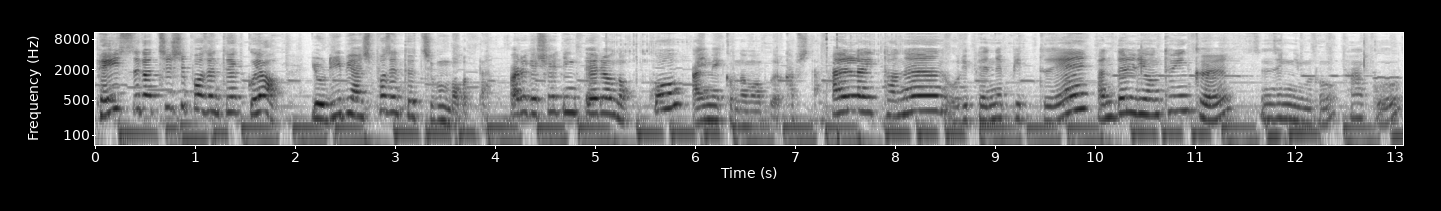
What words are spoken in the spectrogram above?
베이스가 70% 했고요. 요 립이 한 10% 지분 먹었다. 빠르게 shading 때려 넣고 아이 메이크업 넘어가 보도록 합시다. 하이라이터는 우리 베네피트의 Dandelion Twinkle 선생님으로 하고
